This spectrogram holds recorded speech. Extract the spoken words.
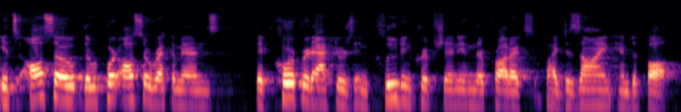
it's also, the report also recommends that corporate actors include encryption in their products by design and default.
